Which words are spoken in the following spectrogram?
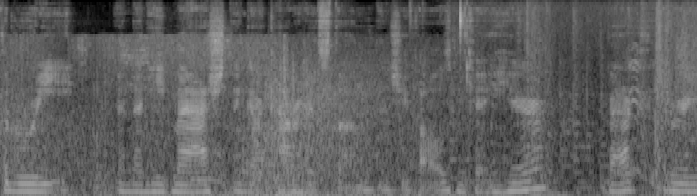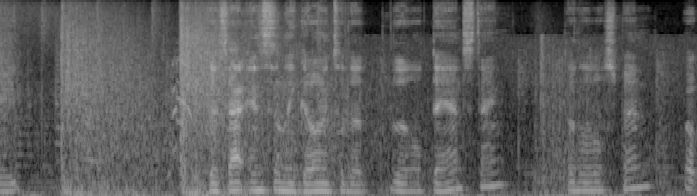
three, and then he mashed and got counter hit stun, and she follows. Okay, here, back three. Does that instantly go into the little dance thing? The little spin? Oh,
